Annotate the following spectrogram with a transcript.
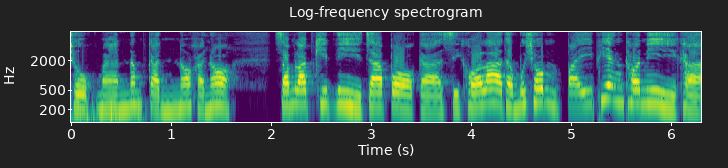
โชคมานำกันเนาะค่ะเนาะสำหรับคลิปนี้จาปอกาสิขอลาท่านผู้ชมไปเพียงเท่านี้ค่ะ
